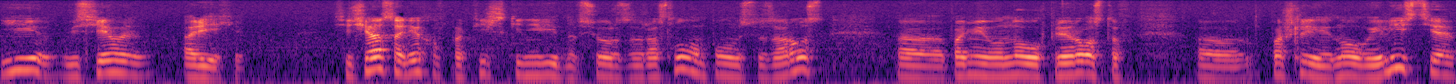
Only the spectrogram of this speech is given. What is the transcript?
и висели орехи. Сейчас орехов практически не видно, все заросло, он полностью зарос. Э, помимо новых приростов э, пошли новые листья,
